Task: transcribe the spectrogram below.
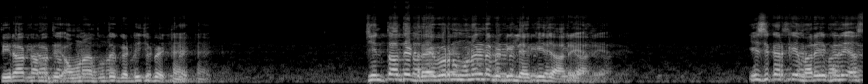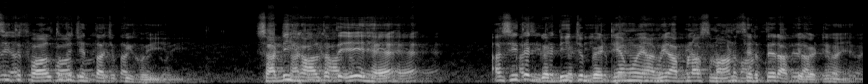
ਤੇਰਾ ਕੰਮ ਤੇ ਆਉਣਾ ਤੂੰ ਤੇ ਗੱਡੀ 'ਚ ਬੈਠਾ ਹੈ। ਚਿੰਤਾ ਤੇ ਡਰਾਈਵਰ ਨੂੰ ਉਹਨਾਂ ਜਿਹੜਾ ਗੱਡੀ ਲੈ ਕੇ ਜਾ ਰਿਹਾ ਇਸ ਕਰਕੇ ਮਾਰੇ ਕਹਿੰਦੇ, ਅਸੀਂ ਤੇ ਫਾਲਤੂ ਦੀ ਚਿੰਤਾ ਚੁੱਕੀ ਹੋਈ ਹੈ। ਸਾਡੀ ਹਾਲਤ ਤੇ ਇਹ ਹੈ, ਅਸੀਂ ਤੇ ਗੱਡੀ 'ਚ ਬੈਠੇ ਹੋਏ ਆਂ ਵੀ ਆਪਣਾ ਸਮਾਨ ਸਿਰ ਤੇ ਰੱਖ ਕੇ ਬੈਠੇ ਹੋਏ ਆਂ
